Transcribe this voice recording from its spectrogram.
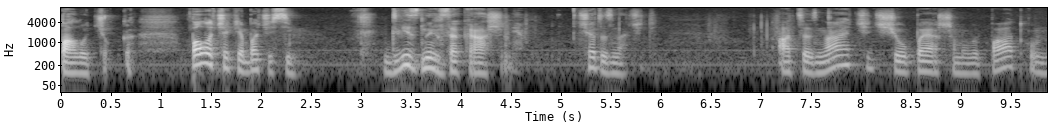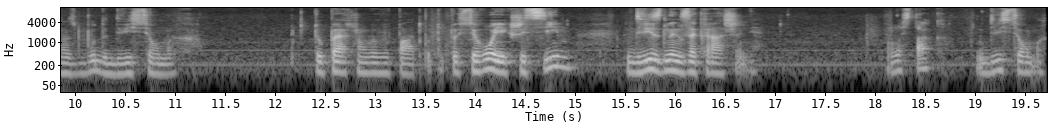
палочок? Палочок я бачу 7. Дві з них закрашені. Що це значить? А це значить, що у першому випадку у нас буде 2 сьомих. У першому випадку. Тобто всього їх ще 7, дві з них закрашені. Ось так. 2 сьомих.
